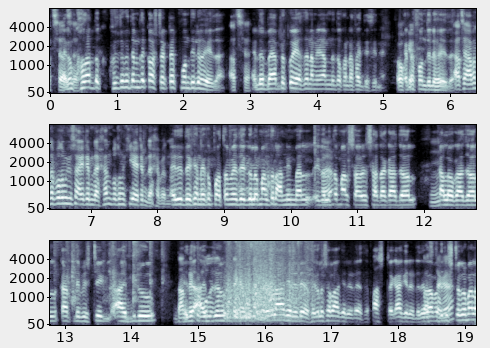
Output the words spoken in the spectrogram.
আচ্ছা এখন আচ্ছা খোঁজার খুঁজতে খুঁজতে আমাদের কষ্ট একটা ফোন দিলে হয়ে যায়। আচ্ছা। এটা কই আছেন? আমি আপনার দোকানটা পাইতেছি না. একটা ফোন দিলে হয়ে যায়। আচ্ছা আমাদের প্রথমে কিছু আইটেম দেখান। প্রথমে কি আইটেম দেখাবেন? এই যে দেখেন এখন প্রথমে যেগুলো মাল তো রানিং মাল এগুলো তো মাল সাদা কাজল কালো কাজল কাট লিপস্টিক আইব্রু আমাদের স্টকের মাল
